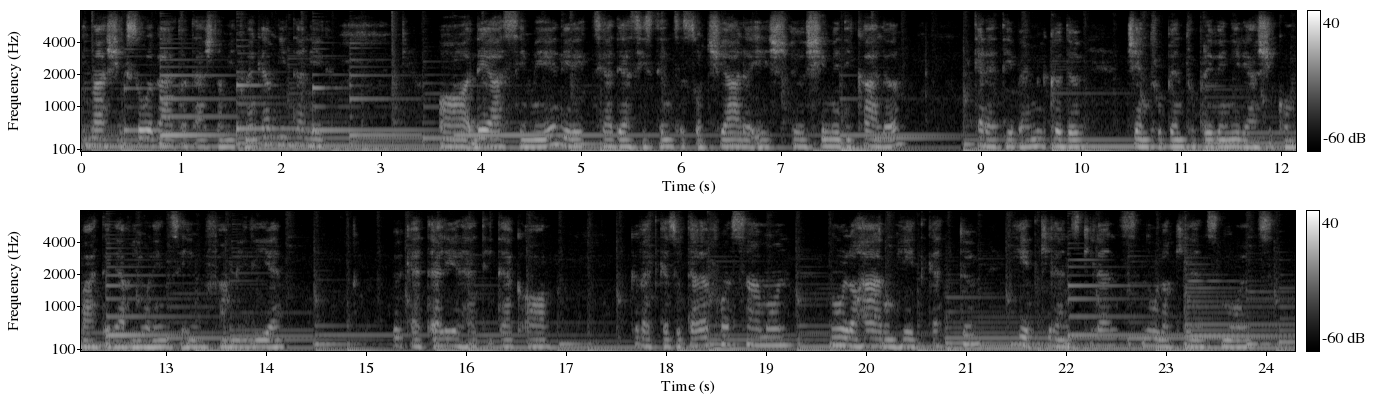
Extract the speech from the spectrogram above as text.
Egy másik szolgáltatást, amit megemlítenék, a DACME, Direcția de Asistență Socială și Medicală, keretében működő Centru pentru Prevenirea și Combaterea Violenței în Familie. Őket elérhetitek a következő telefonszámon 0372 799 098.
